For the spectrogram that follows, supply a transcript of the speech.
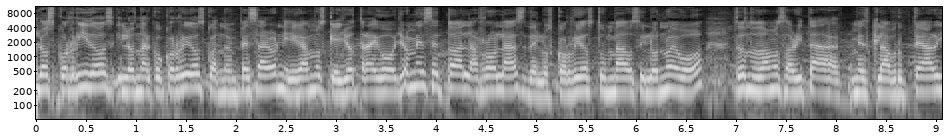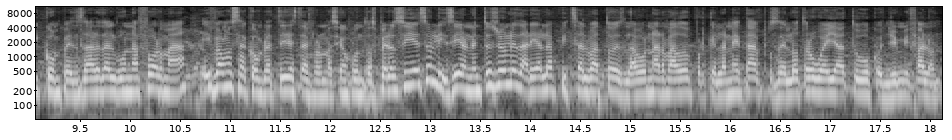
los corridos y los narcocorridos cuando empezaron y digamos que yo traigo, yo me sé todas las rolas de los corridos tumbados y lo nuevo, entonces nos vamos ahorita a mezclabruptear y compensar de alguna forma y vamos a compartir esta información juntos. Pero sí, eso lo hicieron, entonces yo le daría la pizza al vato de eslabón armado porque la neta, pues el otro güey ya tuvo con Jimmy Fallon.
